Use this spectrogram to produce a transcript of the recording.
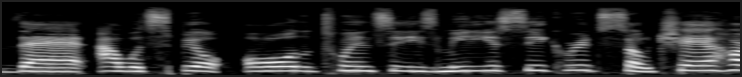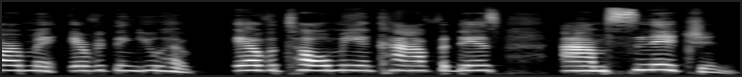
that I would spill all the Twin Cities media secrets. So, Chad Hartman, everything you have ever told me in confidence, I'm snitching.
